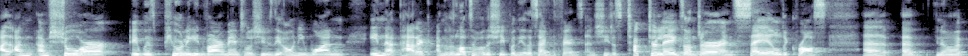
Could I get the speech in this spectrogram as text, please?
I, I'm I'm sure it was purely environmental. She was the only one in that paddock, and there was lots of other sheep on the other side of the fence, and she just tucked her legs under and sailed across, uh, a, you know, a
